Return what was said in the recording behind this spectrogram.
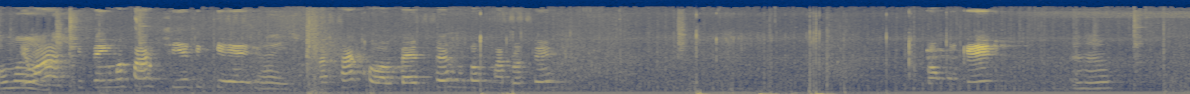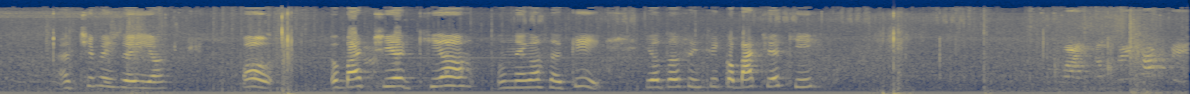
Ô mãe. Eu acho que tem uma fatia de queijo Peraí. na sacola. Pede você, não vou tomar pra você. Pão com queijo? Aham. Ativa isso aí, ó. Ó, eu bati aqui, ó, o negócio aqui. E eu tô sentindo que eu bati aqui. Uai, não tem café.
